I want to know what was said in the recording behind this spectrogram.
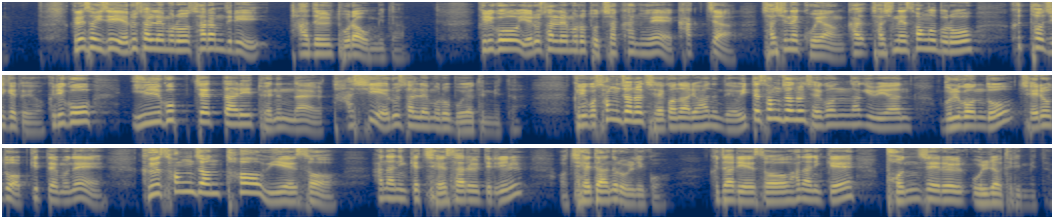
그래서 이제 예루살렘으로 사람들이 다들 돌아옵니다. 그리고 예루살렘으로 도착한 후에 각자 자신의 고향, 가- 자신의 성읍으로 흩어지게 돼요. 그리고 일곱째 달이 되는 날 다시 예루살렘으로 모여듭니다. 그리고 성전을 재건하려 하는데요. 이때 성전을 재건하기 위한 물건도 재료도 없기 때문에 그 성전 터 위에서 하나님께 제사를 드릴 어, 제단을 올리고 그 자리에서 하나님께 번제를 올려드립니다.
